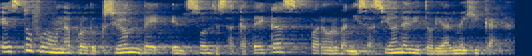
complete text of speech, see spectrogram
Esto fue una producción de El Sol de Zacatecas para Organización Editorial Mexicana.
